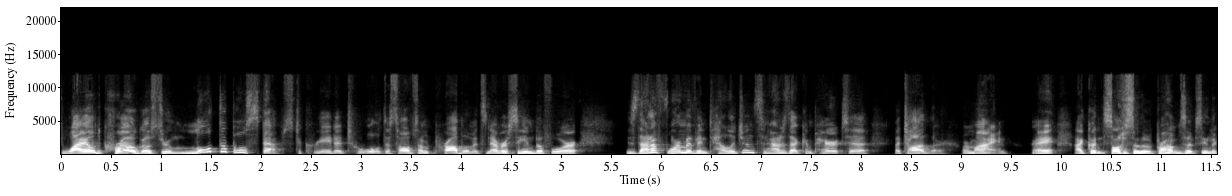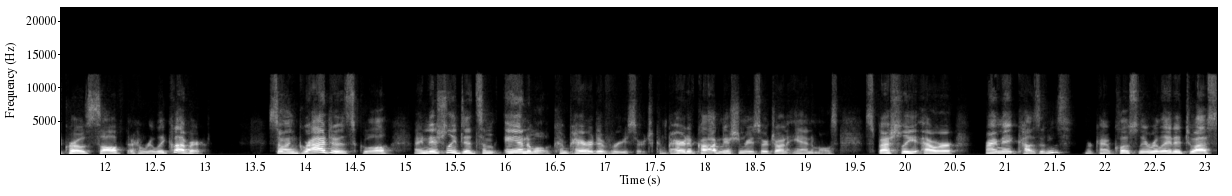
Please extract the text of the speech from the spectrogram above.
wild crow goes through multiple steps to create a tool to solve some problem it's never seen before, is that a form of intelligence? And how does that compare to a toddler or mine, right? I couldn't solve some of the problems I've seen the crows solve. They're really clever. So in graduate school, I initially did some animal comparative research, comparative cognition research on animals, especially our primate cousins, were kind of closely related to us.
